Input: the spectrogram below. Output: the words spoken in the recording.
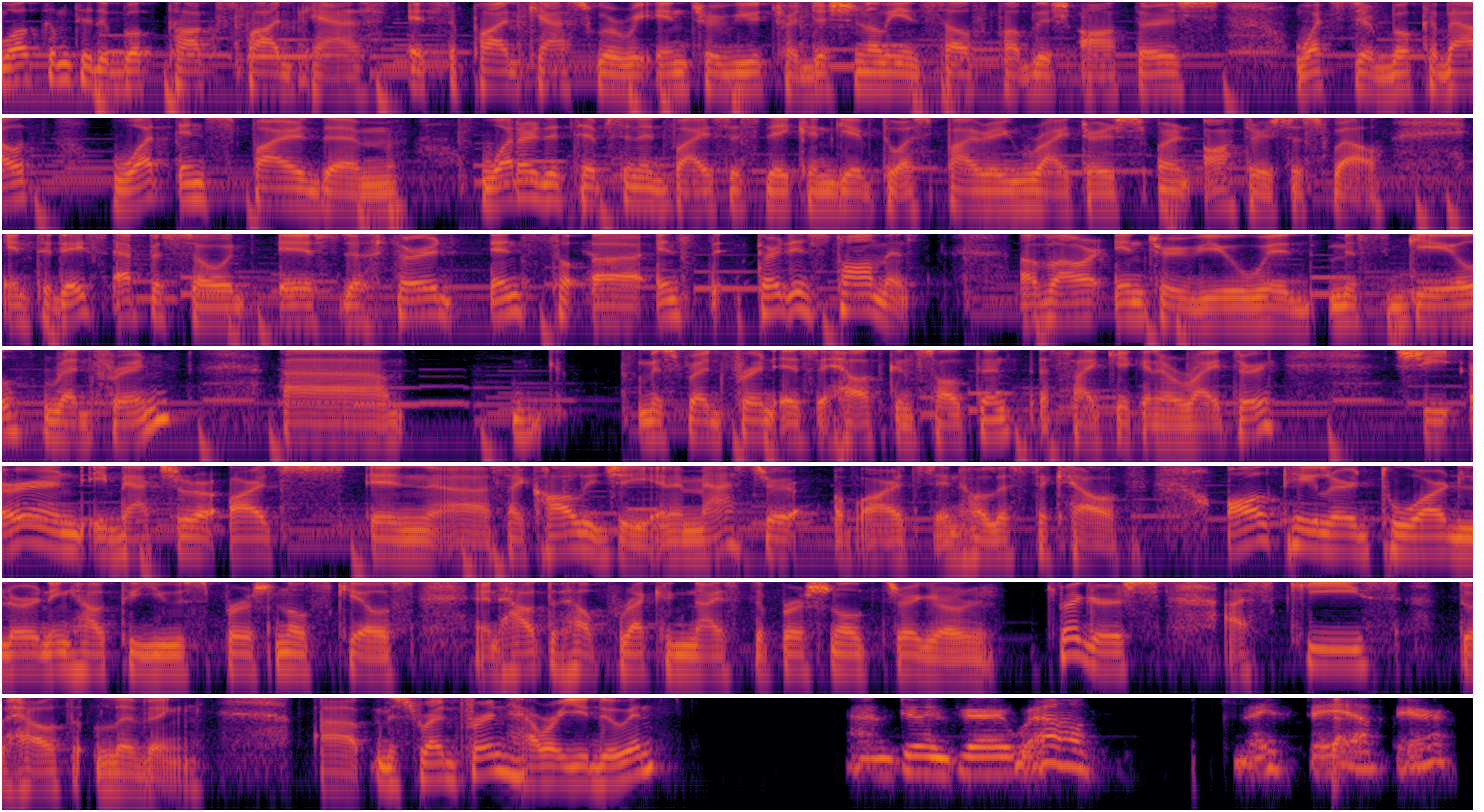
and welcome to the Book Talks podcast. It's the podcast where we interview traditionally and self published authors. What's their book about? What inspired them? What are the tips and advices they can give to aspiring writers or authors as well? In today's episode is the third uh, inst- third installment of our interview with Miss Gail Redfern. Uh, Miss Redfern is a health consultant, a psychic, and a writer. She earned a Bachelor of Arts in uh, Psychology and a Master of Arts in Holistic Health, all tailored toward learning how to use personal skills and how to help recognize the personal trigger, triggers as keys to health living. Uh, Miss Redfern, how are you doing? I'm doing very well. Nice day yeah. up there.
